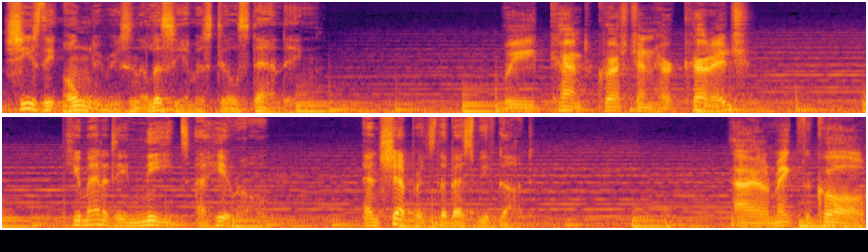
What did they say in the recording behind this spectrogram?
She's the only reason Elysium is still standing. We can't question her courage. Humanity needs a hero, and Shepard's the best we've got. I'll make the call.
